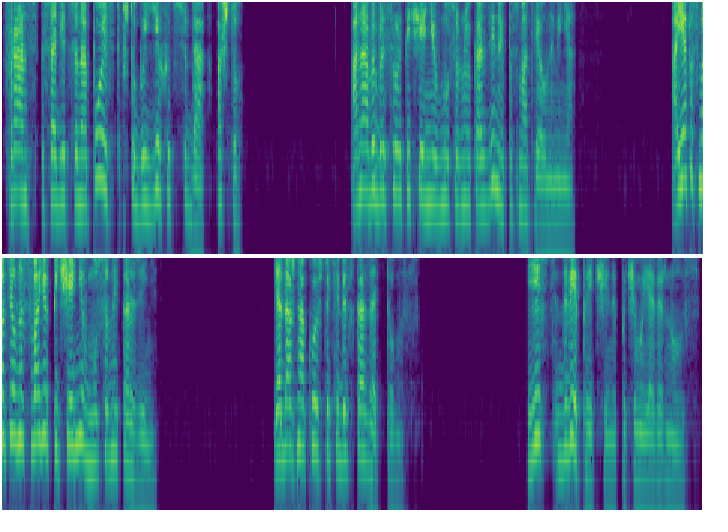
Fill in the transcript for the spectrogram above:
Франц садится на поезд, чтобы ехать сюда. А что? Она выбросила печенье в мусорную корзину и посмотрела на меня. А я посмотрел на свое печенье в мусорной корзине. Я должна кое-что тебе сказать, Томас. Есть две причины, почему я вернулась.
